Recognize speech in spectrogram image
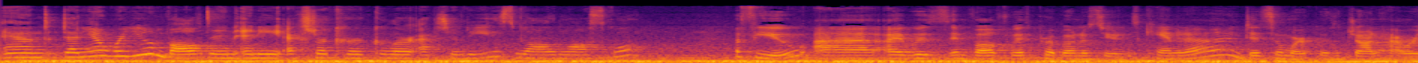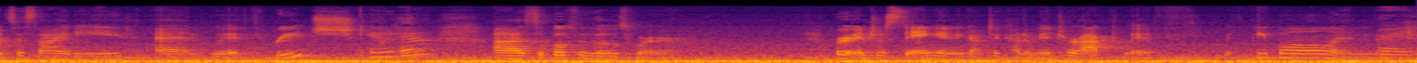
And Danielle, were you involved in any extracurricular activities while in law school? A few. Uh, I was involved with Pro Bono Students Canada. and Did some work with John Howard Society and with Reach Canada. Uh, so both of those were were interesting and got to kind of interact with with people and Right.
